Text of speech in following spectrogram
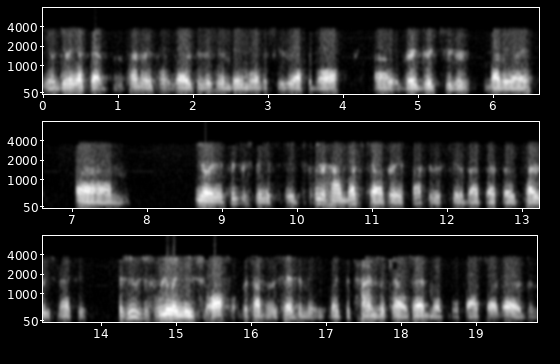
you know, giving up that primary point guard position and being more of a shooter off the ball uh, very good shooter, by the way. Um, you know, and it's interesting. It's it's clear how much Calipari has talked to this kid about that, though, Tyrese Maxey, because he was just reeling these off the top of his head to me, like the times that Cal's had multiple five star guards, and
